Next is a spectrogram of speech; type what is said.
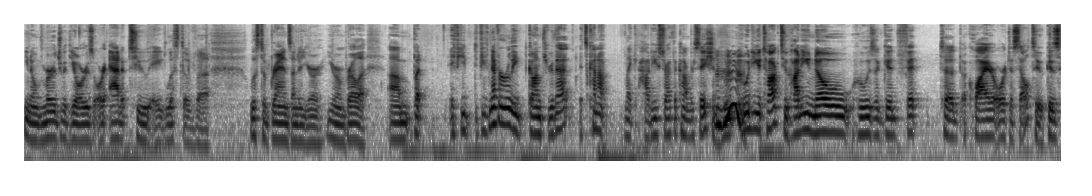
you know, merge with yours or add it to a list of uh, list of brands under your your umbrella. Um, but if you if you've never really gone through that, it's kind of like how do you start the conversation? Who, who do you talk to? How do you know who is a good fit to acquire or to sell to? Because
